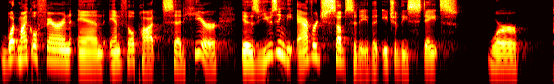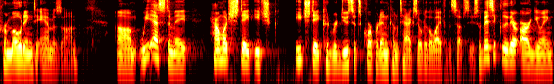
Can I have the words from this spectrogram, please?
what Michael Farren and Ann Philpott said here is using the average subsidy that each of these states were promoting to Amazon. Um, we estimate how much state each each state could reduce its corporate income tax over the life of the subsidy. So basically, they're arguing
